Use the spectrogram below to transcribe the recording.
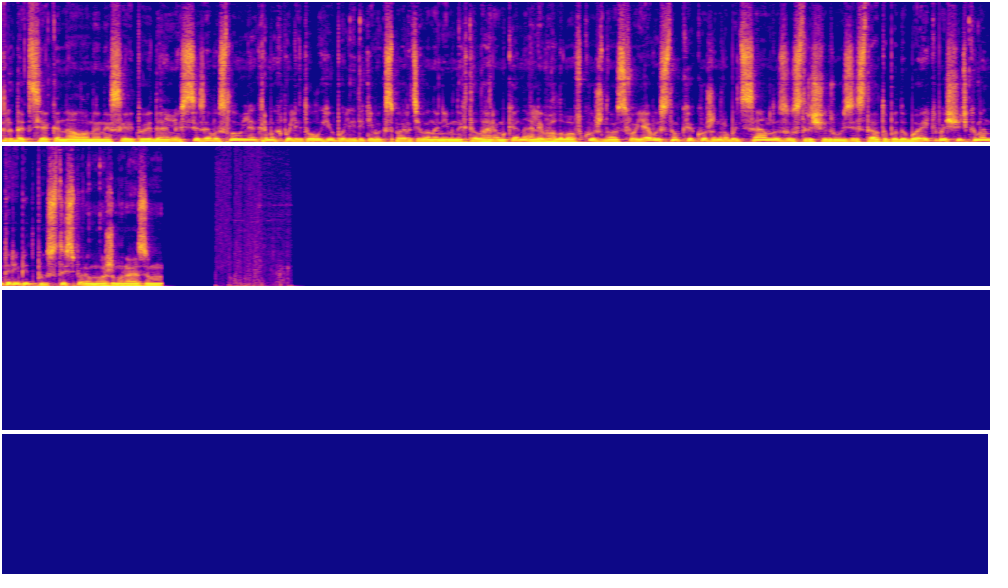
Редакція каналу не несе відповідальності за висловлення окремих політологів, політиків, експертів, анонімних телеграм-каналів. Голова в кожного своя висновки. Кожен робить сам до зустрічі. Друзі, ставте подобайки, пишіть коментарі, підписуйтесь, переможемо разом.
